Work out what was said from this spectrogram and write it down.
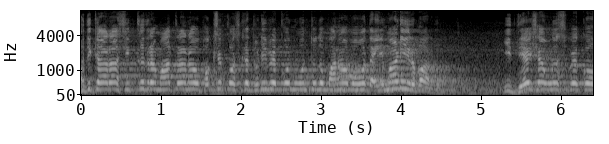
ಅಧಿಕಾರ ಸಿಕ್ಕಿದ್ರೆ ಮಾತ್ರ ನಾವು ಪಕ್ಷಕ್ಕೋಸ್ಕರ ದುಡಿಬೇಕು ಅನ್ನುವಂಥದ್ದು ಮನೋಭಾವ ದಯಮಾಡಿ ಇರಬಾರ್ದು. ಈ ದೇಶ ಉಳಿಸ್ಬೇಕು.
